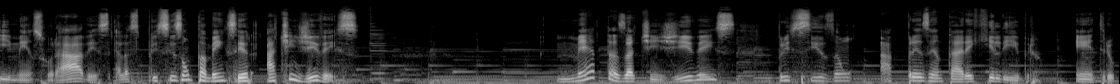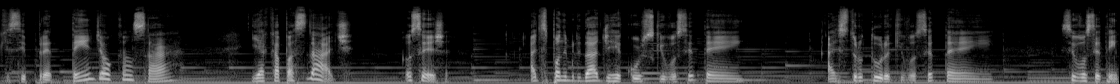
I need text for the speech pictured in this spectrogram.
e mensuráveis, elas precisam também ser atingíveis. Metas atingíveis precisam apresentar equilíbrio entre o que se pretende alcançar e a capacidade, ou seja, a disponibilidade de recursos que você tem, a estrutura que você tem, se você tem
